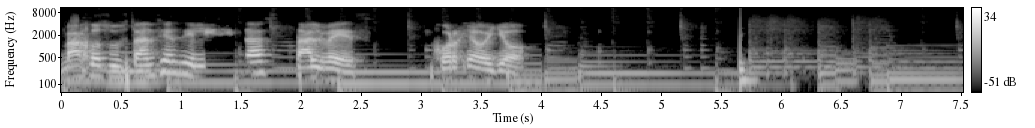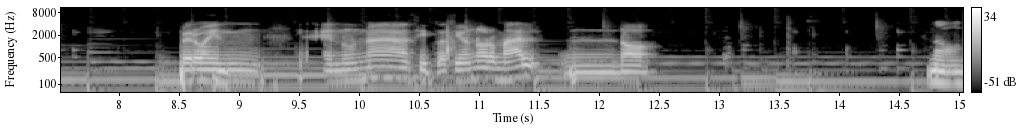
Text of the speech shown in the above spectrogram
Bajo sustancias ilícitas, tal vez. Jorge o yo. Pero en, en una situación normal, no. No,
